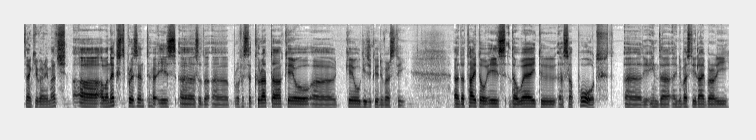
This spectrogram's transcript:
Thank you very much. Uh, our next presenter is uh, so the, uh, Professor Kurata, Keio, uh, Keio Gijuku University. And the title is The Way to uh, Support uh, the, in the University Library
